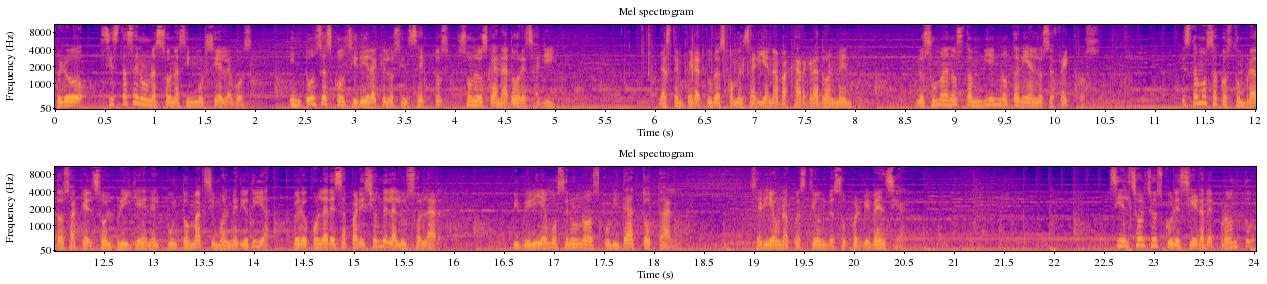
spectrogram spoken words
Pero si estás en una zona sin murciélagos, entonces considera que los insectos son los ganadores allí. Las temperaturas comenzarían a bajar gradualmente, los humanos también notarían los efectos. Estamos acostumbrados a que el sol brille en el punto máximo al mediodía, pero con la desaparición de la luz solar, viviríamos en una oscuridad total. Sería una cuestión de supervivencia. Si el sol se oscureciera de pronto,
